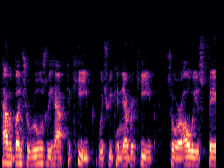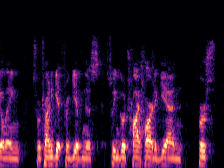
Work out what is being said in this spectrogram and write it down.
have a bunch of rules we have to keep, which we can never keep, so we're always failing, so we're trying to get forgiveness so we can go try hard again, versus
